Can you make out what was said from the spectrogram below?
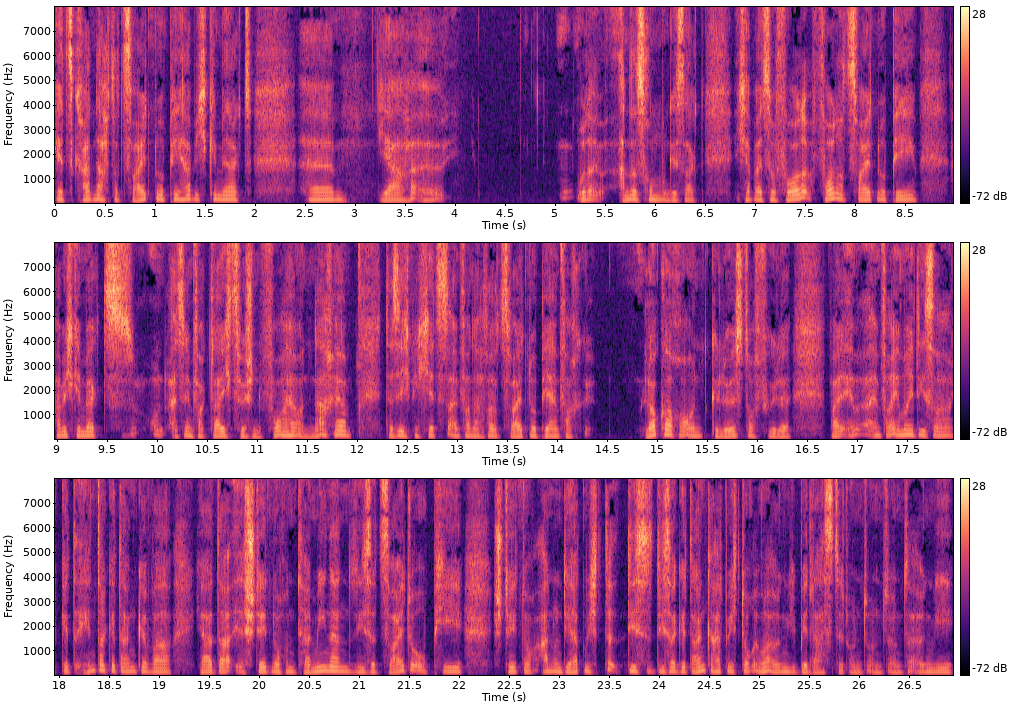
jetzt gerade nach der zweiten OP habe ich gemerkt, ähm, ja, äh, oder andersrum gesagt, ich habe also vor, vor der zweiten OP, habe ich gemerkt, und also im Vergleich zwischen vorher und nachher, dass ich mich jetzt einfach nach der zweiten OP einfach lockerer und gelöster fühle, weil einfach immer dieser Hintergedanke war, ja, da steht noch ein Termin an, diese zweite OP steht noch an und die hat mich, diese, dieser Gedanke hat mich doch immer irgendwie belastet und, und, und irgendwie,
